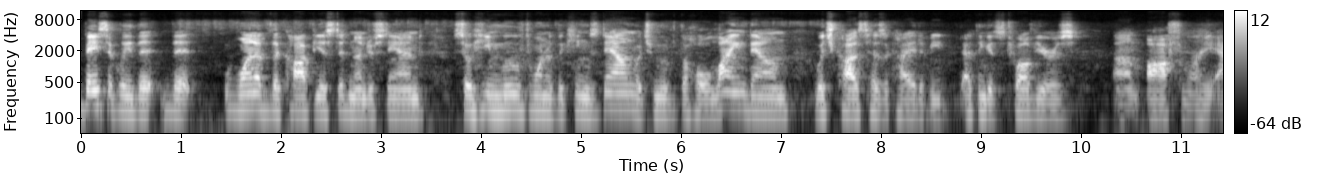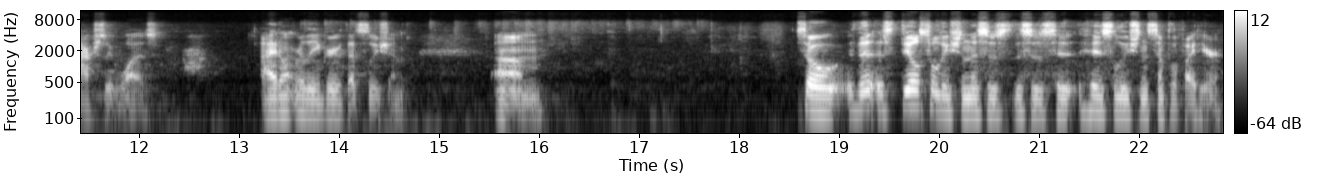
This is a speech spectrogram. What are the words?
basically that, that one of the copyists didn't understand, so he moved one of the kings down, which moved the whole line down, which caused Hezekiah to be, I think it's 12 years um, off from where he actually was. I don't really agree with that solution. Um, so the Thiele's solution, this is this is his, his, solution simplified here.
